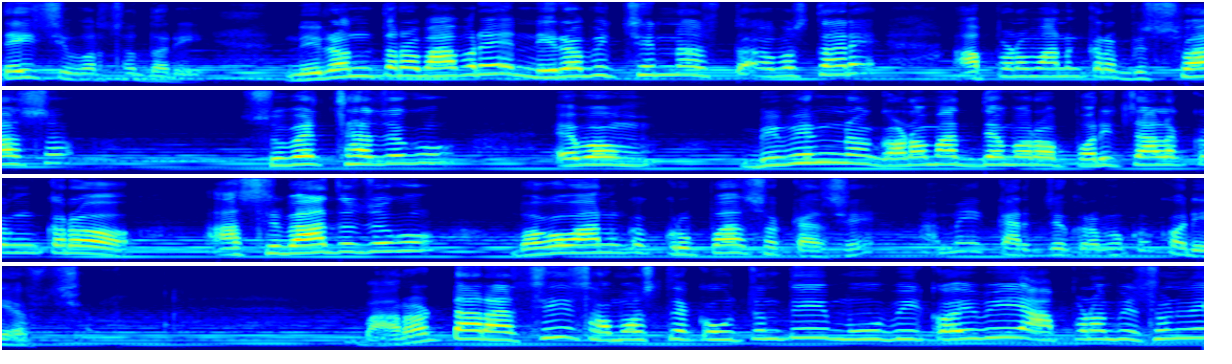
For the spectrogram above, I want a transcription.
ତେଇଶ ବର୍ଷ ଧରି। ନିରନ୍ତର ଭାବରେ ନିରବିଚ୍ଛିନ୍ନ ଅବସ୍ଥାରେ ଆପଣମାନଙ୍କର ବିଶ୍ୱାସ ଶୁଭେଚ୍ଛା ଯୋଗୁଁ ଏବଂ ବିଭିନ୍ନ ଗଣମାଧ୍ୟମର ପରିଚାଳକଙ୍କର ଆଶୀର୍ବାଦ ଯୋଗୁଁ ଭଗବାନଙ୍କ କୃପା ସକାଶେ ଆମେ କାର୍ଯ୍ୟକ୍ରମକୁ କରିଆସୁଛୁ। ବାରଟା ରାଶି ସମସ୍ତେ କହୁଛନ୍ତି ମୁଁ ବି କହିବି ଆପଣ ବି ଶୁଣିବେ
